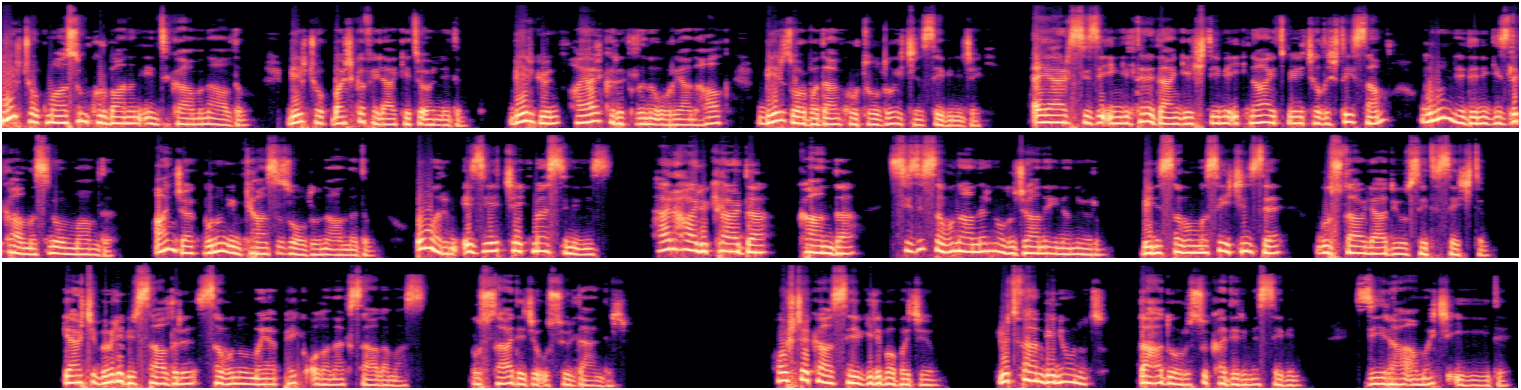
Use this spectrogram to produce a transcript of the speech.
Birçok masum kurbanın intikamını aldım. Birçok başka felaketi önledim. Bir gün hayal kırıklığına uğrayan halk bir zorbadan kurtulduğu için sevinecek. Eğer sizi İngiltere'den geçtiğime ikna etmeye çalıştıysam bunun nedeni gizli kalmasını ummamdı. Ancak bunun imkansız olduğunu anladım. Umarım eziyet çekmezsiniz. Her halükarda, kanda sizi savunanların olacağına inanıyorum. Beni savunması içinse Gustav Ladiusset'i seçtim. Gerçi böyle bir saldırı savunulmaya pek olanak sağlamaz. Bu sadece usuldendir. Hoşça kal sevgili babacığım. Lütfen beni unut. Daha doğrusu kaderime sevin. Zira amaç iyiydi.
